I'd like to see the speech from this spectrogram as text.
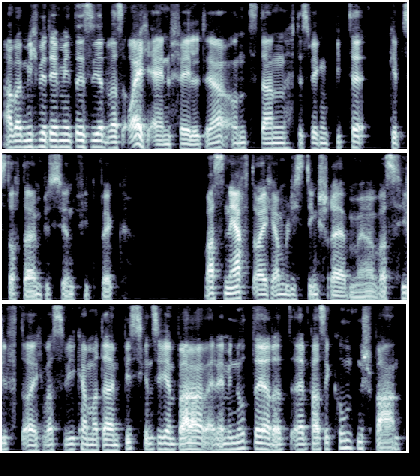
Aber mich würde eben interessieren, was euch einfällt, ja. Und dann deswegen bitte gebt es doch da ein bisschen Feedback. Was nervt euch am Listing schreiben? Ja? Was hilft euch? Was, wie kann man da ein bisschen sich ein paar, eine Minute oder ein paar Sekunden sparen?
